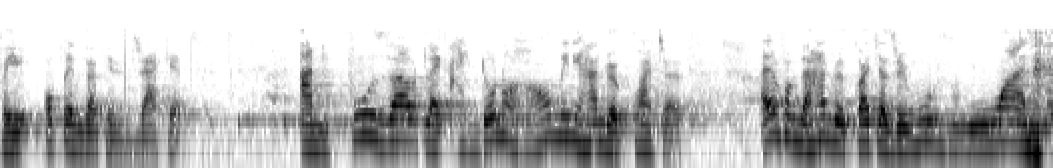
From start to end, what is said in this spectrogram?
So he opens up his jacket and pulls out, like, I don't know how many hundred kwachas. And from the hundred kwachas, removes one.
